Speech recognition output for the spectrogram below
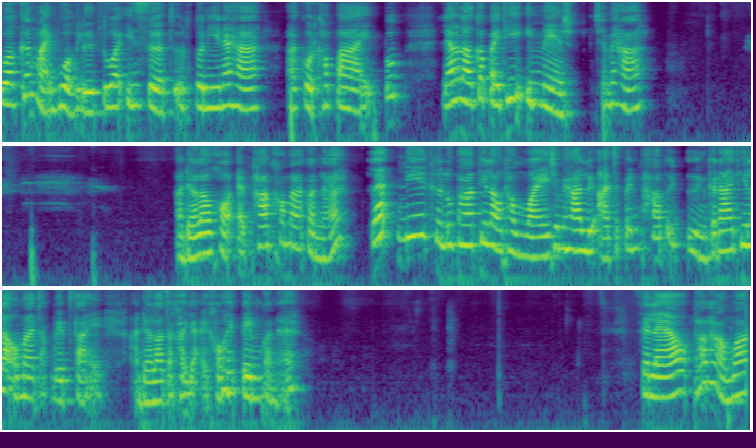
ตัวเครื่องหมายบวกหรือตัว insert ตัวนี้นะคะอะกดเข้าไปปุ๊บแล้วเราก็ไปที่ image ใช่ไหมคะอะเดี๋ยวเราขอแอดภาพเข้ามาก่อนนะ และนี่คือรูปภาพที่เราทำไว้ใช่ไหมคะ หรืออาจจะเป็นภาพอื่นๆ ก็ได้ที่เราเอามาจากเว็บไซต์อะเดี๋ยวเราจะขยายเขาให้เต็มก่อนนะ เสร็จแล้วถ้าถามว่า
